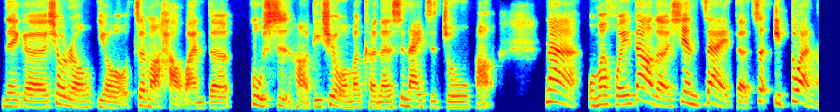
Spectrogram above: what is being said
那个秀荣有这么好玩的故事哈，的确我们可能是那一只猪啊。那我们回到了现在的这一段呢，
